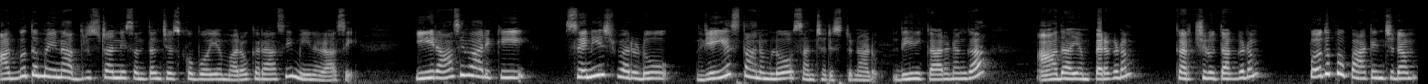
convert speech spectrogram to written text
అద్భుతమైన అదృష్టాన్ని సొంతం చేసుకోబోయే మరొక రాశి మీనరాశి. ఈ రాశి వారికి శనీశ్వరుడు వ్యయస్థానంలో సంచరిస్తున్నాడు. దీని కారణంగా ఆదాయం పెరగడం ఖర్చులు తగ్గడం పొదుపు పాటించడం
